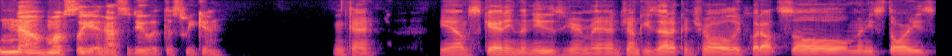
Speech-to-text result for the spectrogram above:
no, mostly it has to do with this weekend. Okay. Yeah, I'm scanning the news here, man. Junkies out of control. They put out so many stories.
